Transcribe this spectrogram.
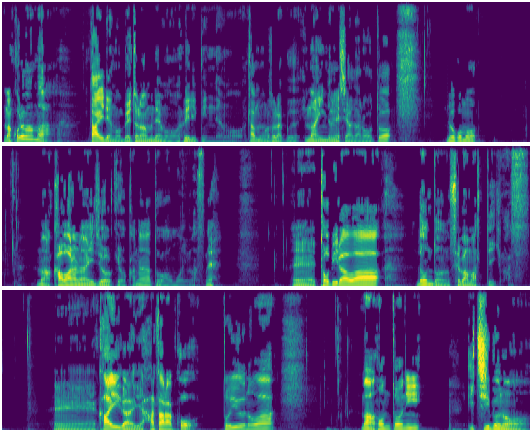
まあこれはまあ、タイでもベトナムでもフィリピンでも、多分おそらく、まあインドネシアだろうと、どこも、まあ変わらない状況かなとは思いますね。えー、扉は、どんどん狭まっていきます。えー、海外で働こうというのは、まあ本当に一部の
